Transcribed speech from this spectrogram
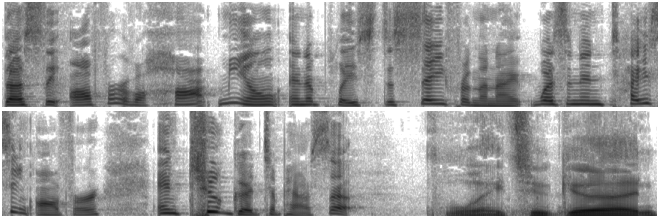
thus, the offer of a hot meal and a place to stay for the night was an enticing offer and too good to pass up. Way too good.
